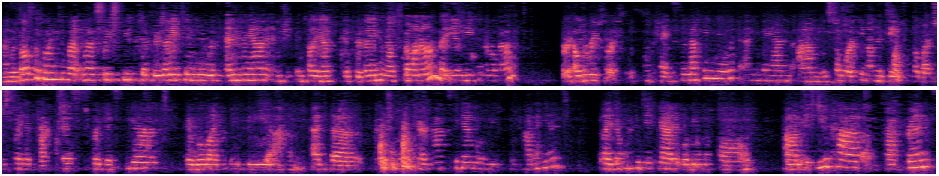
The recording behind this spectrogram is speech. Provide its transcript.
I was also going to let Leslie speak if there's anything new with NVAN and she can tell you if there's anything else going on that you need to know about for elder resources. Okay, so nothing new with NVAN. Um, we're still working on the date for the legislative breakfast for this year. It will likely be, um, at the Cultural Care Max again, where we've been having it. But I don't have a date yet. It will be in the fall. Um, if you have a preference,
